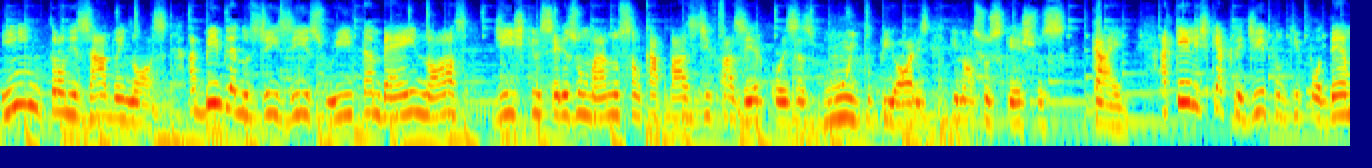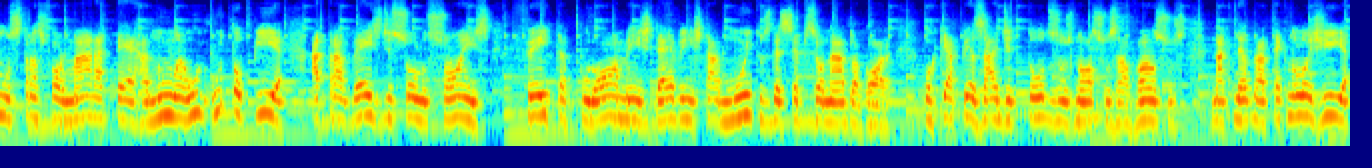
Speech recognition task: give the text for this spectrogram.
entronizado em nós. A Bíblia nos diz isso e também nós diz que os seres humanos são capazes de fazer coisas muito piores que nossos queixos caem. Aqueles que acreditam que podemos transformar a Terra numa utopia através de soluções feitas por homens devem estar muito decepcionados agora, porque apesar de todos os nossos avanços na, na tecnologia,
